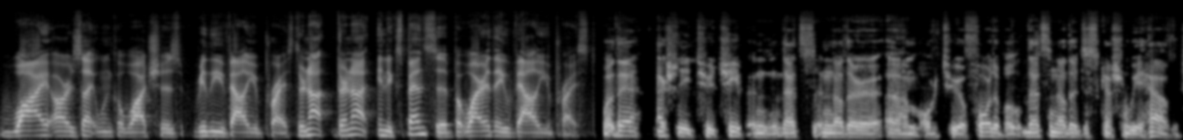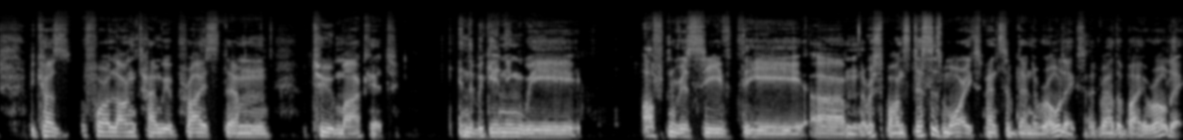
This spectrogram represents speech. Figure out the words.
Why are Zeitwinkel watches really value priced? They're not they're not inexpensive, but why are they value priced? Well, they're actually too cheap, and that's another um, or too affordable. That's another discussion we have because for a long time we priced them to market. In the beginning, we often received the um, response, "This is more expensive than a Rolex. I'd rather buy a Rolex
